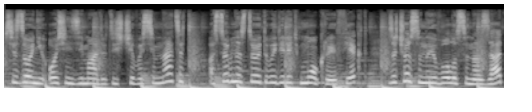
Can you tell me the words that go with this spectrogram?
В сезоне осень-зима 2018 особенно стоит выделить мокрый эффект, зачесанные волосы назад,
